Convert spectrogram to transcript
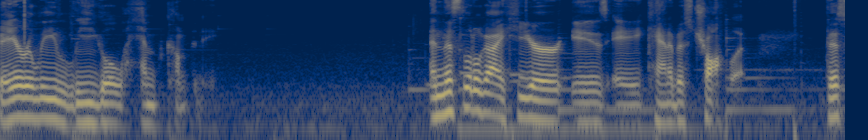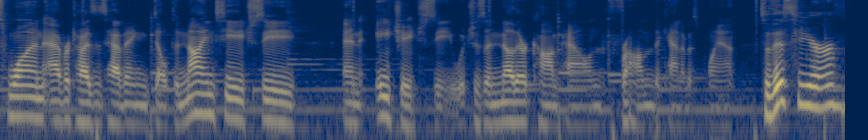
barely legal hemp company? And this little guy here is a cannabis chocolate. This one advertises having Delta 9 THC and HHC, which is another compound from the cannabis plant. So this here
